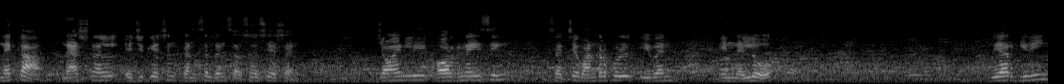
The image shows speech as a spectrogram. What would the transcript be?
NECA, National Education Consultants Association, jointly organizing such a wonderful event in Nellore. We are giving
